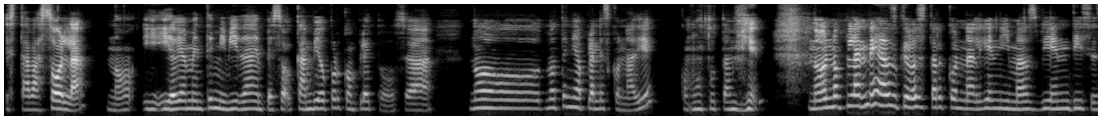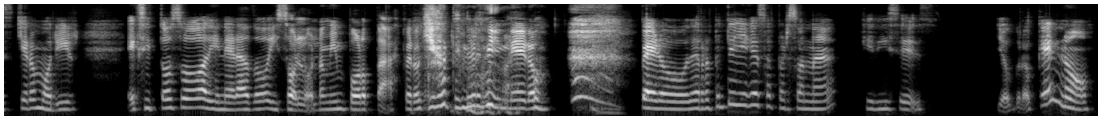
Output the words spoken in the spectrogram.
estaba sola, ¿no? Y, y obviamente mi vida empezó, cambió por completo, o sea, no, no tenía planes con nadie, como tú también, ¿no? No planeas que vas a estar con alguien y más bien dices, quiero morir exitoso, adinerado y solo, no me importa, pero quiero tener dinero. Pero de repente llega esa persona que dices, yo creo que no.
